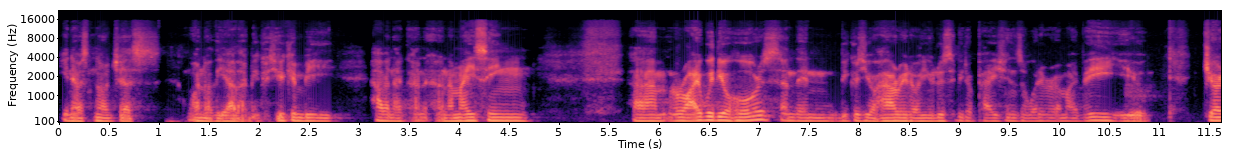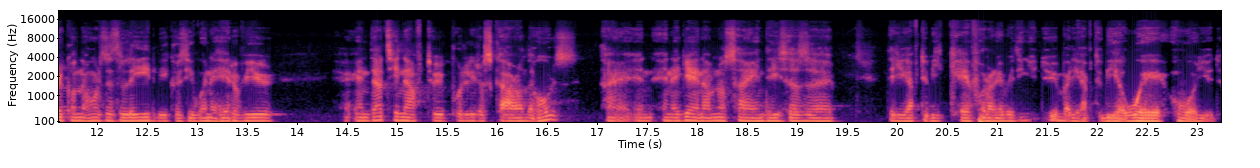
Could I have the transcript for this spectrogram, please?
You know, it's not just one or the other because you can be having a, an amazing um, ride with your horse, and then because you're hurried or you lose a bit of patience or whatever it might be, you jerk on the horse's lead because he went ahead of you, and that's enough to put a little scar on the horse. Uh, and and again, I'm not saying this as a that you have to be careful on everything you do, but you have to be aware of what you do.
